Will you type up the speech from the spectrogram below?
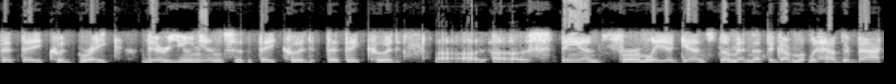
that they could break their unions, that they could that they could uh, uh, stand firmly against them, and that the government would have their back.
